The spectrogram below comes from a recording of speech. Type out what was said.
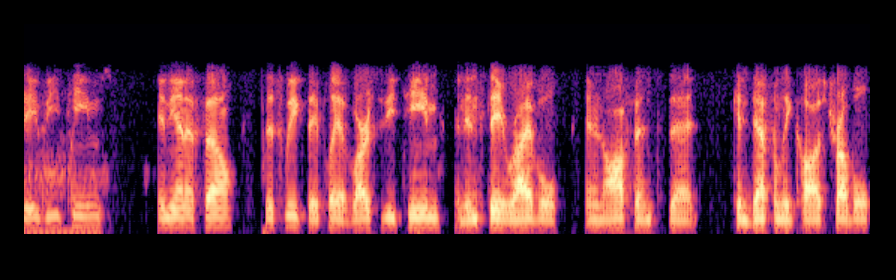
JV teams in the NFL. This week they play a varsity team, an in-state rival, and an offense that can definitely cause trouble.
